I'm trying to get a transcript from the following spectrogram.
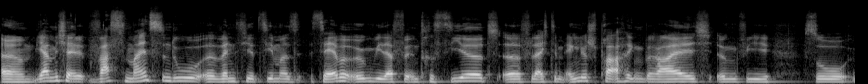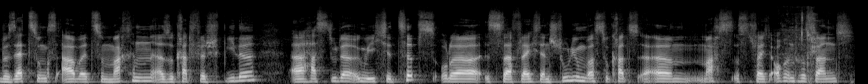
Ähm, ja, Michael, was meinst du, äh, wenn sich jetzt jemand selber irgendwie dafür interessiert, äh, vielleicht im englischsprachigen Bereich irgendwie so Übersetzungsarbeit zu machen, also gerade für Spiele? Äh, hast du da irgendwelche Tipps oder ist da vielleicht ein Studium, was du gerade ähm, machst, ist vielleicht auch interessant?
